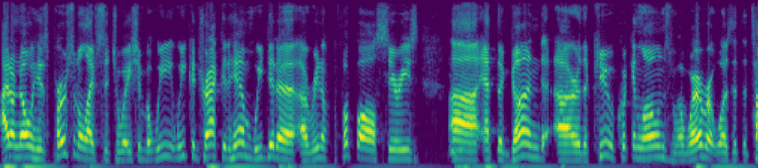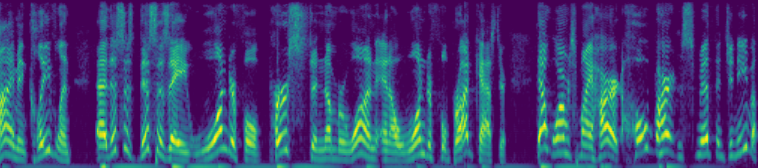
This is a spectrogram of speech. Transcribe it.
I don't know his personal life situation, but we we contracted him. We did a arena football series uh, at the Gund uh, or the Q Quicken Loans, wherever it was at the time in Cleveland. Uh, this is this is a wonderful person, number one, and a wonderful broadcaster. That warms my heart. Hobart and Smith and Geneva.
